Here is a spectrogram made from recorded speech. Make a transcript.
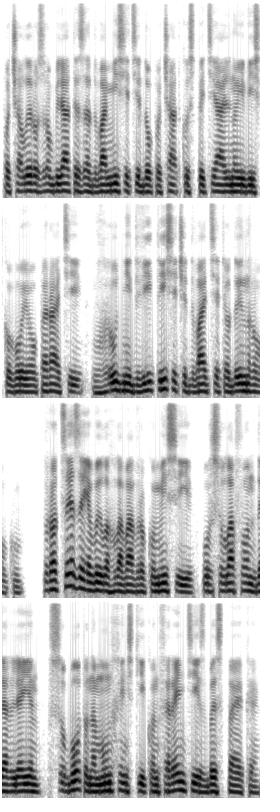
почали розробляти за два місяці до початку спеціальної військової операції в грудні 2021 року. Про це заявила глава Еврокомісії Урсула фон дер Ляєн в суботу на Мюнхенській конференції з безпеки.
